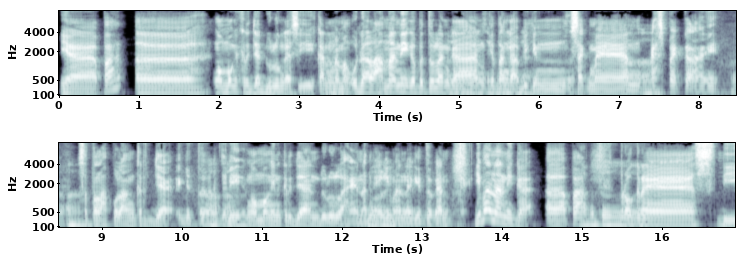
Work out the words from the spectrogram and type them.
Ya apa eh ngomongin kerja dulu nggak sih kan Oh. memang udah lama nih kebetulan Oh, kan iya, kita segmen nggak bikin segmen. SPK Heeh. setelah pulang kerja gitu. Jadi ngomongin kerjaan dulu lah enaknya Boleh, gimana gitu kan. Gimana nih gak apa apa progres di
